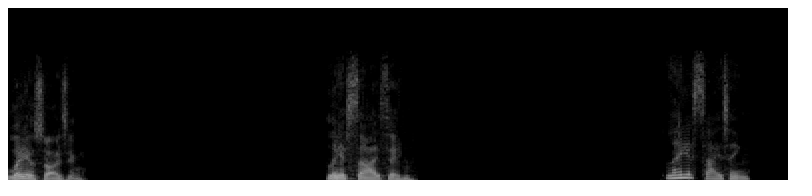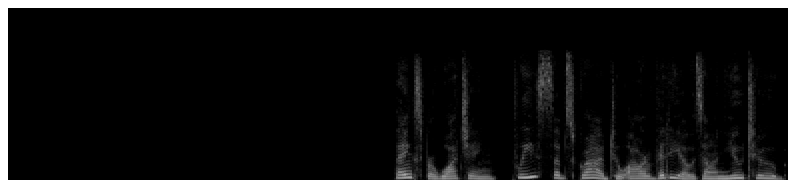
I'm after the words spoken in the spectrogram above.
Laicizing. laicizing, Laicizing. Thanks for watching. Please subscribe to our videos on YouTube.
